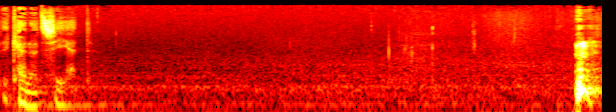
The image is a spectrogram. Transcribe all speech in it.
They cannot see it.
